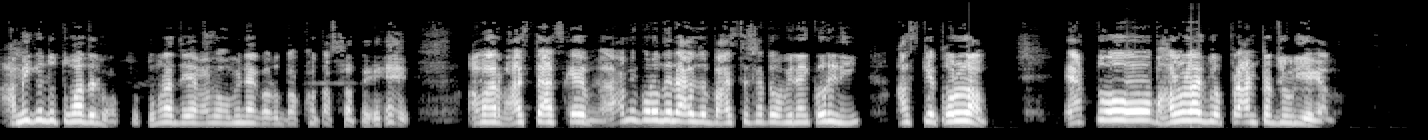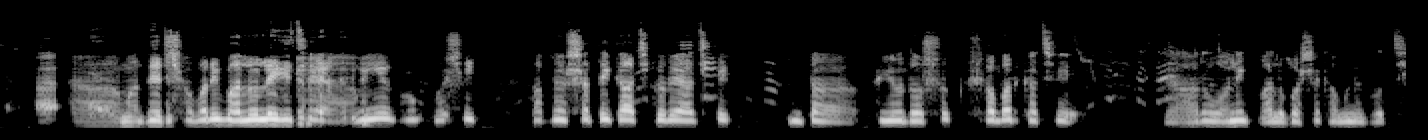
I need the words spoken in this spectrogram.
আমি কিন্তু তোমাদের ভক্ত, তোমরা যে এভাবে অভিনয় করো দক্ষতার সাথে, আমার ভাইস্তে আজকে, আমি কোনোদিন ভাইস্তের সাথে অভিনয় করিনি, আজকে করলাম। এত ভালো লাগল, প্রাণটা জুড়িয়ে গেল। আমাদের সবারই ভালো লেগেছে, আমিও খুব খুশি আপনার সাথে কাজ করে আজকে। তা প্রিয় দর্শক সবার কাছে আরও অনেক ভালোবাসা কামনা করছি।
